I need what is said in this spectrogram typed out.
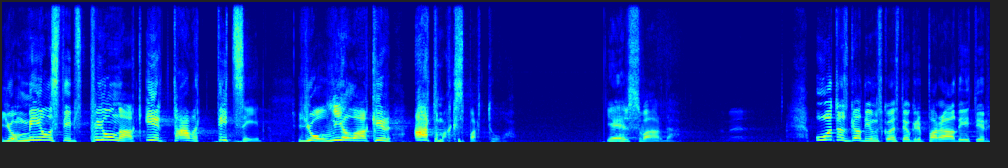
jo mīlestības pilnāk ir tava ticība, jo lielāk ir atmaksa par to. Jēzus vārdā. Otrs gadījums, ko es tev gribu parādīt, ir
